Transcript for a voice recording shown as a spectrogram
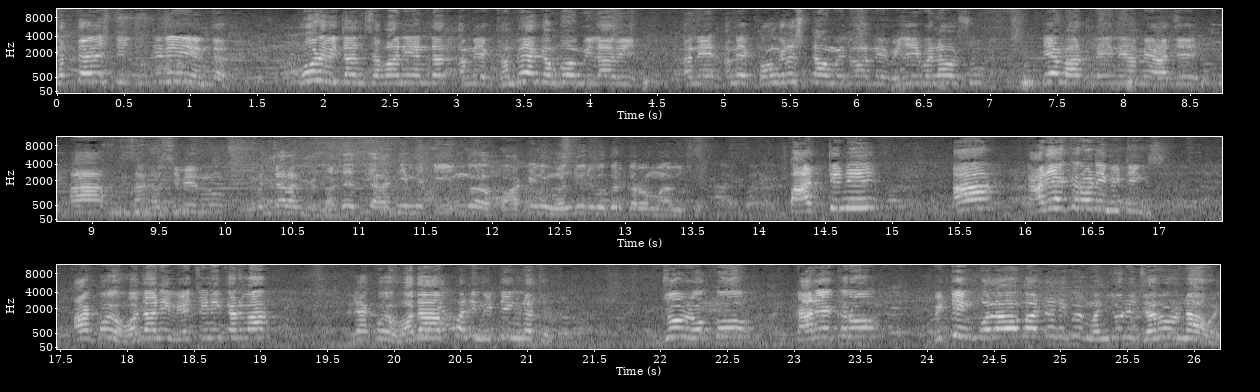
સત્યાવીસની ચૂંટણીની અંદર કોળ વિધાનસભાની અંદર અમે ખંભે ખંભો મિલાવી અને અમે કોંગ્રેસના ઉમેદવારને વિજય બનાવશું. એ વાત લઈને અમે આજે આ શિબિરનું સંચાલન કર્યું. આજની મિટિંગ પાર્ટીની મંજૂરી વગર કરવામાં આવી છે. પાર્ટીની આ કાર્યકરોની મિટિંગ છે આ કોઈ હોદ્દાની વેચણી કરવા કે કોઈ હોદ્દા આપવાની મિટિંગ નથી. જો લોકો કાર્યકરો મિટિંગ બોલાવવા માટેની કોઈ મંજૂરી જરૂર ના હોય.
